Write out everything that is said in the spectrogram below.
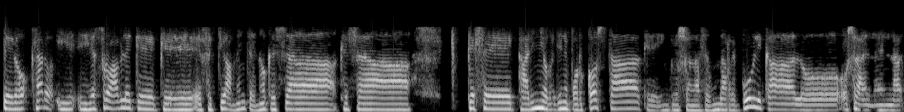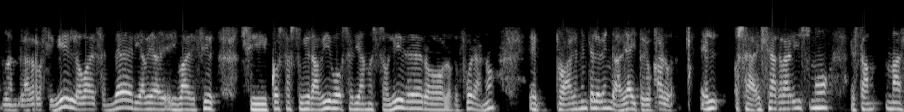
pero claro, y, y es probable que, que efectivamente, ¿no? Que esa, que esa, que ese cariño que tiene por Costa, que incluso en la Segunda República, lo, o sea, en, en la, durante la Guerra Civil lo va a defender y había, iba a decir si Costa estuviera vivo sería nuestro líder o lo que fuera, ¿no? Eh, probablemente le venga de ahí, pero claro, él, o sea, ese agrarismo está más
